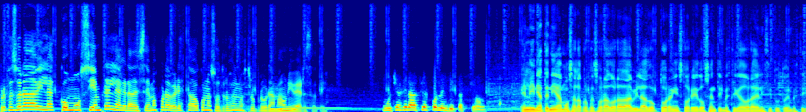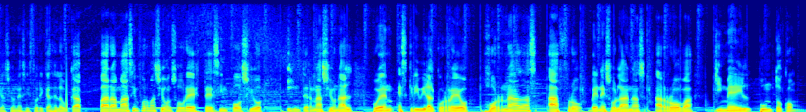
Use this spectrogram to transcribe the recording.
Profesora Dávila, como siempre le agradecemos por haber estado con nosotros en nuestro programa Universate. Muchas gracias por la invitación. En línea teníamos a la profesora Dora Dávila, doctora en Historia y docente investigadora del Instituto de Investigaciones Históricas de la UCAP. Para más información sobre este simposio internacional, pueden escribir al correo jornadasafrovenezolanas.gmail.com.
